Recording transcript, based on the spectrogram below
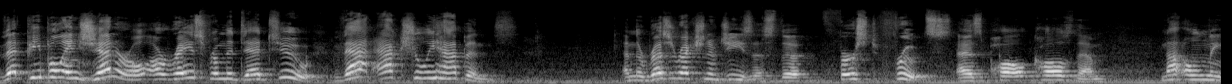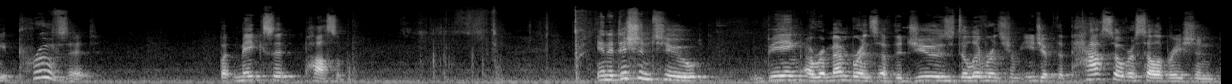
that people in general are raised from the dead too. That actually happens. And the resurrection of Jesus, the first fruits, as Paul calls them, not only proves it, but makes it possible. In addition to being a remembrance of the Jews' deliverance from Egypt, the Passover celebration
